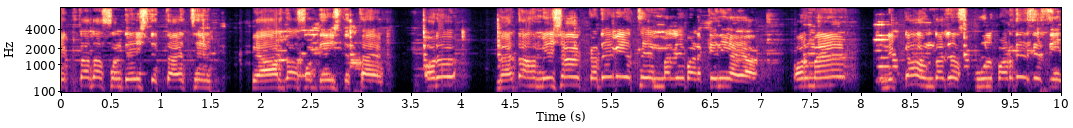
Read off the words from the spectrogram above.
ਏਕਤਾ ਦਾ ਸੰਦੇਸ਼ ਦਿੱਤਾ ਇੱਥੇ, ਪਿਆਰ ਦਾ ਸੰਦੇਸ਼ ਦਿੱਤਾ ਹੈ। ਔਰ ਮੈਂ ਤਾਂ ਹਮੇਸ਼ਾ ਕਦੇ ਵੀ ਇੱਥੇ ਐਮਐਲਏ ਬਣ ਕੇ ਨਹੀਂ ਆਇਆ। ਔਰ ਮੈਂ ਨਿੱਕਾ ਹੁੰਦਾ ਜਦ ਸਕੂਲ ਪੜ੍ਹਦੇ ਸੀ ਅਸੀਂ,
